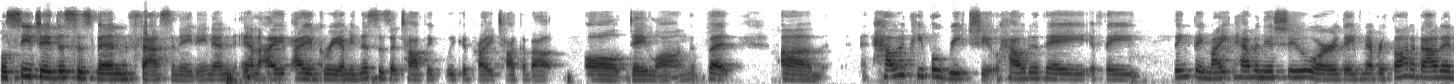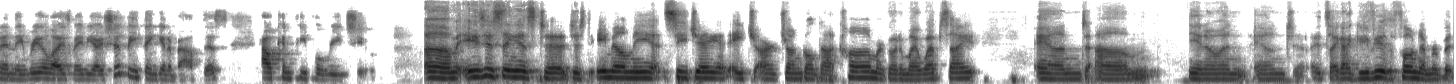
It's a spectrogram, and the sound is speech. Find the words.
Well, CJ, this has been fascinating, and and I I agree. I mean, this is a topic we could probably talk about all day long. But um, how do people reach you? How do they, if they think they might have an issue or they've never thought about it and they realize maybe I should be thinking about this? How can people reach you? Um, easiest thing is to just email me at cj at hrjungle.com or go to my website. And, um, you know, and, and it's like I give you the phone number, but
